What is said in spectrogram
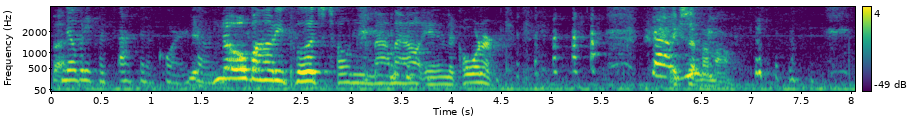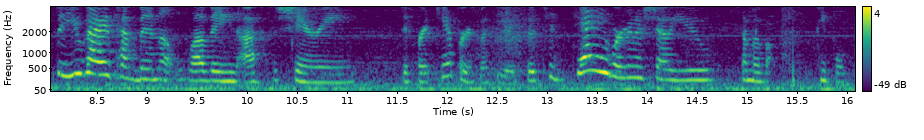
But Nobody puts us in a corner, yeah, Tony. nobody puts Tony and Mau Mau in the corner. So Except you- my mom. so you guys have been loving us sharing different campers with you. So today we're going to show you some of people's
